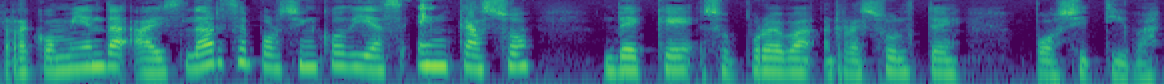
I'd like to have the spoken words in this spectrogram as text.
Recomienda aislarse por cinco días en caso de que su prueba resulte positiva.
